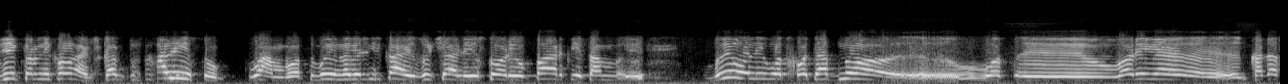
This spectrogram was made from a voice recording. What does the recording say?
Виктор Николаевич, как к журналисту вам, вот вы наверняка изучали историю партии, там э, было ли вот хоть одно, э, вот э, во время, когда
